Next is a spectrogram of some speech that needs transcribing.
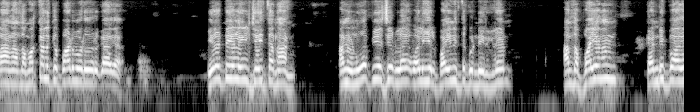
நான் அந்த மக்களுக்கு பாடுபடுவதற்காக இரட்டைகளில் ஜெயித்த நான் அண்ணன் ஓபிஎஸ் வழியில் பயணித்துக் கொண்டிருக்கிறேன். அந்த பயணம் கண்டிப்பாக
